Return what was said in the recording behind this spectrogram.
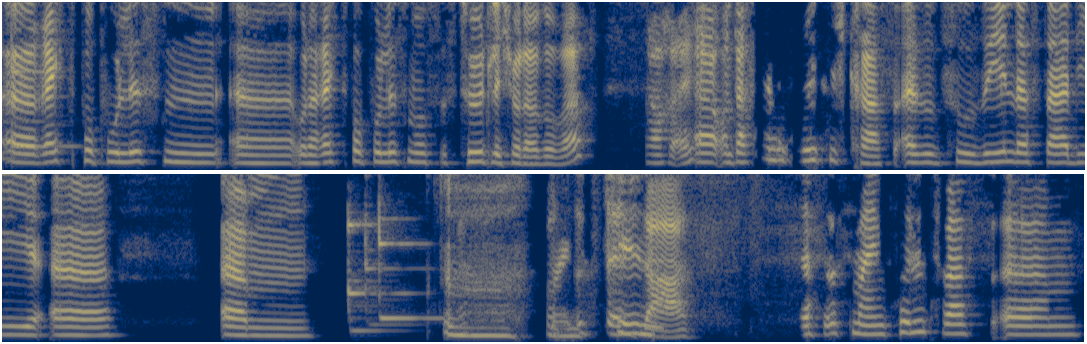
äh, Rechtspopulisten oder Rechtspopulismus ist tödlich oder sowas. Ach echt? Und das fand ich richtig krass. Also zu sehen, dass da die äh, ähm, oh, was ist denn kind. das? Das ist mein Kind, was ähm,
